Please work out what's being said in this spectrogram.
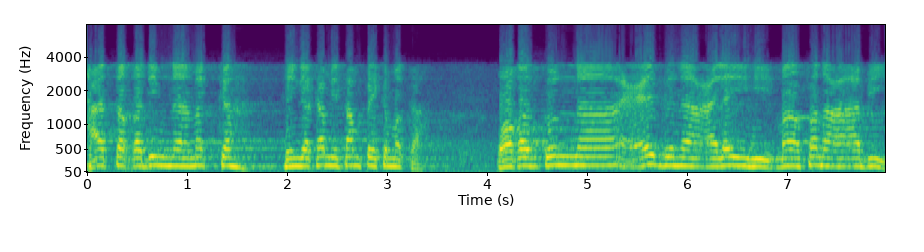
Hatta qadimna Makkah hingga kami sampai ke Makkah. Waqad kunna ibna alaihi ma sana'a abi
